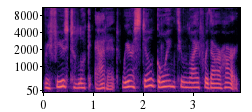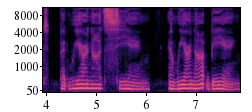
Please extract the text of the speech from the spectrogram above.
refuse to look at it, we are still going through life with our heart, but we are not seeing and we are not being.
